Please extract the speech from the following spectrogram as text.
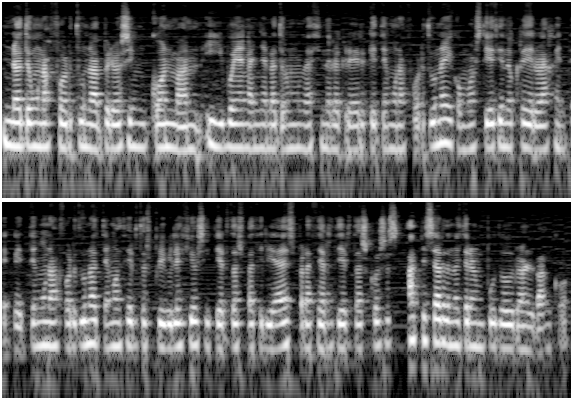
no tengo una fortuna pero soy un conman y voy a engañar a todo el mundo haciéndole creer que tengo una fortuna y como estoy haciendo creer a la gente que tengo una fortuna, tengo ciertos privilegios y ciertas facilidades para hacer ciertas cosas a pesar de no tener un puto duro en el banco.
